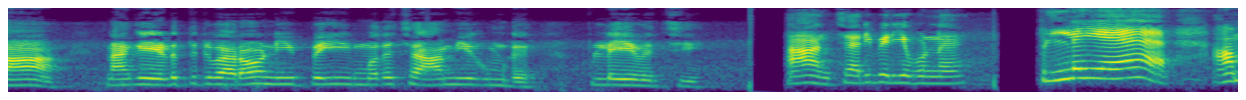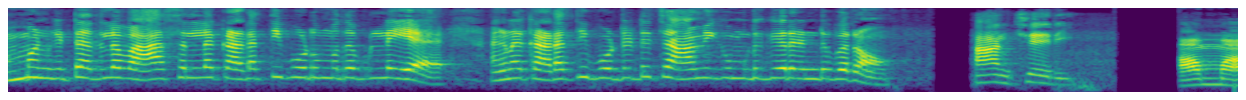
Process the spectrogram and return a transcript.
ஆ நாங்க எடுத்துட்டு வரோம். நீ போய் முத சாமியை கும்பிடு பிள்ளைய வச்சு. ஆ சரி பெரிய பொண்ணு. பிள்ளைய அம்மன் கிட்ட அதுல வாசல்ல கடத்தி போடும் முத பிள்ளைய. அங்கே கடத்தி போட்டுட்டு சாமி கும்பிடுங்க ரெண்டு பேரும். ஆ சரி. ஆமா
